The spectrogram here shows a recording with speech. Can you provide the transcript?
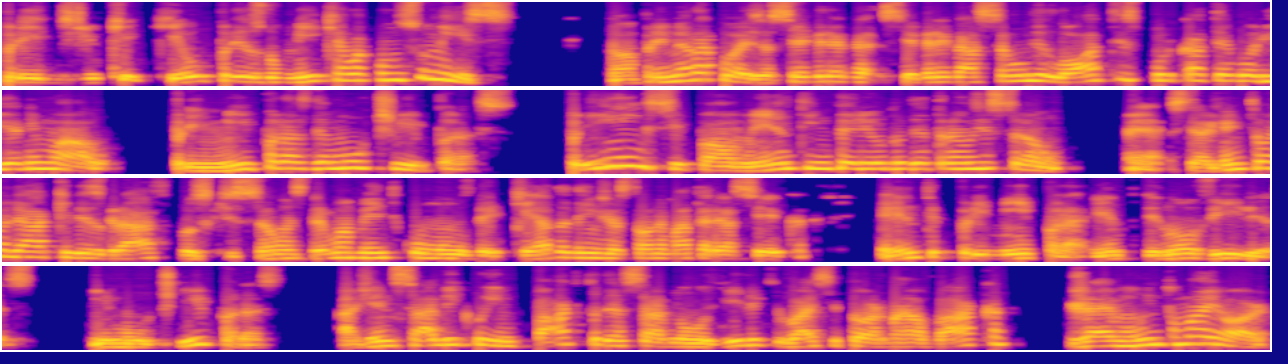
predi, que, que eu presumi que ela consumisse. Então, a primeira coisa, segrega, segregação de lotes por categoria animal, primíparas de multíparas principalmente em período de transição. É, se a gente olhar aqueles gráficos que são extremamente comuns de queda de ingestão de matéria seca entre primípara, entre novilhas e multíparas, a gente sabe que o impacto dessa novilha que vai se tornar a vaca já é muito maior.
